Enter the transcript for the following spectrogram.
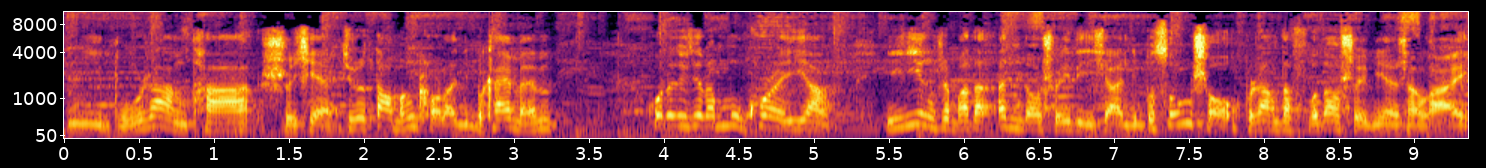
你不让它实现，就是到门口了你不开门。或者就像那木块一样，你硬是把它摁到水底下，你不松手，不让它浮到水面上来。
